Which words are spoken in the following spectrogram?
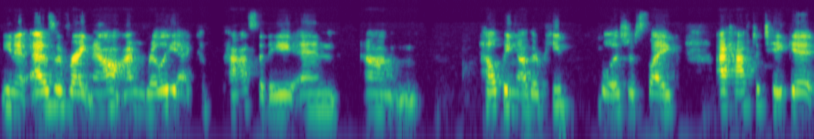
you know, as of right now, I'm really at capacity and um, helping other people is just like I have to take it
